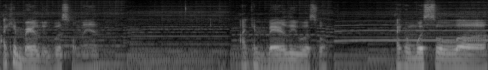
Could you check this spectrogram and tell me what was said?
I can barely whistle, man. I can barely whistle. I can whistle, uh...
